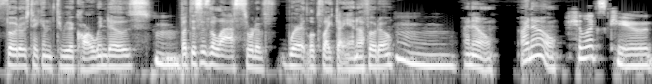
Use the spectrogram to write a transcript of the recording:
photos taken through the car windows, Hmm. but this is the last sort of where it looks like Diana photo. Hmm. I know. I know. She looks cute.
